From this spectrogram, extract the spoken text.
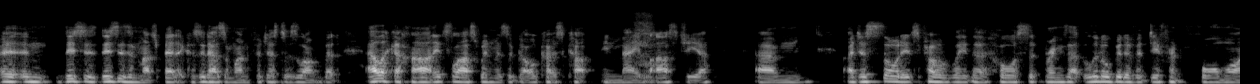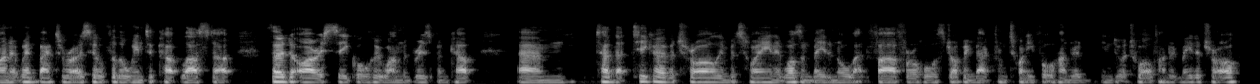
and this is this isn't much better because it hasn't won for just as long. But Alaka its last win was the Gold Coast Cup in May last year. Um, I just thought it's probably the horse that brings that little bit of a different form line. It went back to Rosehill for the Winter Cup last start, third to Irish Sequel, who won the Brisbane Cup. Um, had that tick over trial in between. It wasn't beaten all that far for a horse dropping back from 2400 into a 1200 meter trial.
